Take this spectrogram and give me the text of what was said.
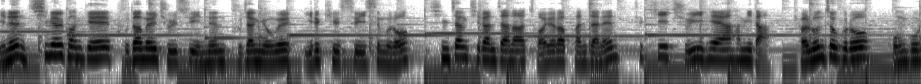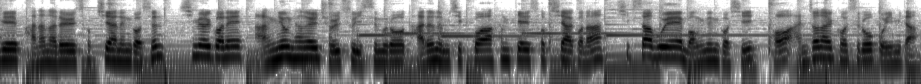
이는 심혈관계에 부담을 줄 수 있는 부작용을 일으킬 수 있으므로 심장 질환자나 저혈압 환자는 특히 주의해야 합니다. 결론적으로 공복에 바나나를 섭취하는 것은 심 혈관에 악영향을 줄 수 있으므로 다른 음식과 함께 섭취하거나 식사 후에 먹는 것이 더 안전할 것으로 보입니다.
